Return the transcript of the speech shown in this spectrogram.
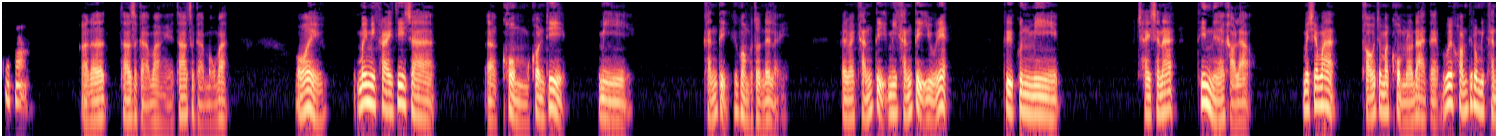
ใช่ค่ะอ่าแล้วท้าวสกัดว่าไงท้าวสกัดบอกว่า โอ้ย ไม่มีใครที่จะข่มคนที่มีขันติคือความอดทนได้เลยเข้าใจไหมขันติมีขันติอยู่เนี่ย คือคุณมีชัยชนะที่เหนือเขาแล้ว ไม่ใช่ว่าเขาจะมาข่มเราได้ แต่ด้วยความที่เรามีขัน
